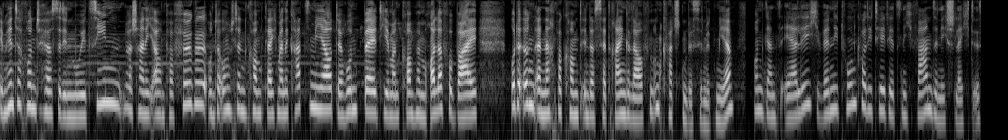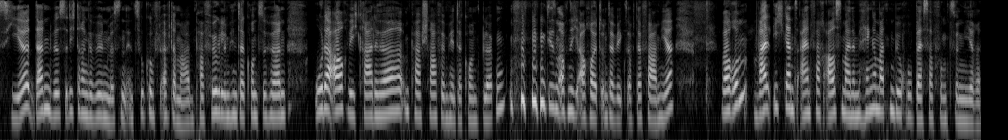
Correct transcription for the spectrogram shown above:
Im Hintergrund hörst du den Muizin, wahrscheinlich auch ein paar Vögel. Unter Umständen kommt gleich meine Katze miaut, der Hund bellt, jemand kommt mit dem Roller vorbei oder irgendein Nachbar kommt in das Set reingelaufen und quatscht ein bisschen mit mir. Und ganz ehrlich, wenn die Tonqualität jetzt nicht wahnsinnig schlecht ist hier, dann wirst du dich daran gewöhnen müssen, in Zukunft öfter mal ein paar Vögel im Hintergrund zu hören oder auch, wie ich gerade höre, ein paar Schafe im Hintergrund blöcken. die sind offensichtlich auch heute unterwegs auf der Farm hier. Warum? Weil ich ganz einfach aus meinem Hängemattenbüro besser funktioniere.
